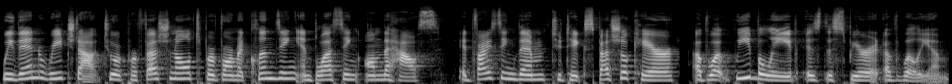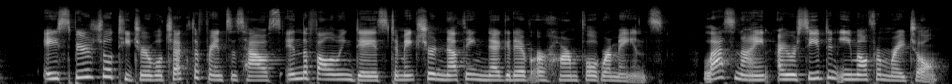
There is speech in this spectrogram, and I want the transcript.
We then reached out to a professional to perform a cleansing and blessing on the house, advising them to take special care of what we believe is the spirit of William. A spiritual teacher will check the Francis house in the following days to make sure nothing negative or harmful remains. Last night, I received an email from Rachel.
